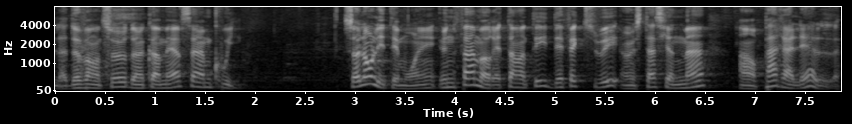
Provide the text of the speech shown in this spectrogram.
la devanture d'un commerce à Amqui. Selon les témoins, une femme aurait tenté d'effectuer un stationnement en parallèle,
